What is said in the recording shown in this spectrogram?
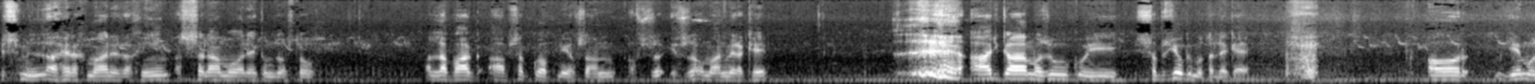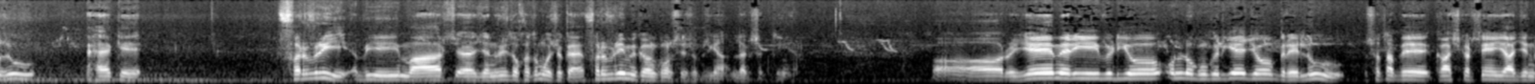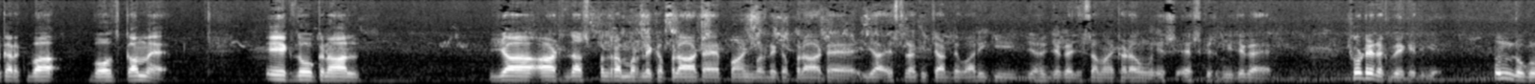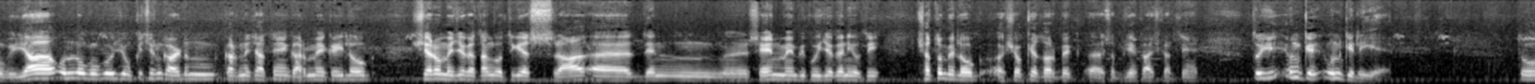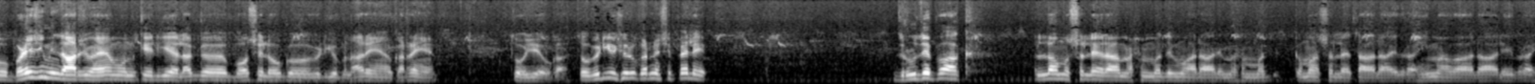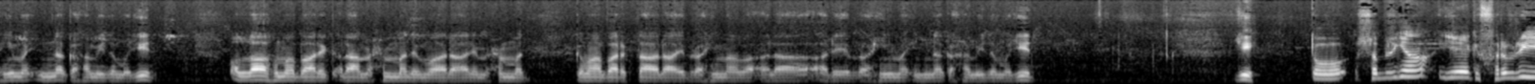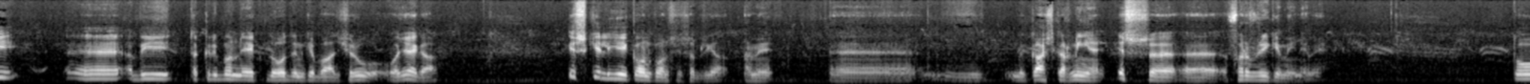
बिसमीम अल्लाम दोस्तों। अल्लाह पाक आप सबको अपनी अफसान अमान में रखे। आज का मौजू कोई सब्ज़ियों के मतलब है। और ये मौजू है कि फरवरी अभी मार्च, जनवरी तो ख़त्म हो चुका है। फरवरी में कौन कौन सी सब्ज़ियाँ लग सकती हैं? और ये मेरी वीडियो उन लोगों के लिए जो घरेलू सतह पे काश करते हैं या जिनका रकबा बहुत कम है, एक दो कनाल या आठ, दस, पंद्रह मरले का प्लाट है, पाँच मरले का प्लाट है, या इस तरह की चार दीवारी की जैसे जगह जिस मैं खड़ा हूँ, इस इस किस्म की जगह है, छोटे रकबे के लिए, उन लोगों की, या उन लोगों को जो किचन गार्डन करने चाहते हैं, घर में कई लोग, शहरों में जगह तंग होती है दिन सेन में भी कोई जगह नहीं होती छतों में लोग शौकिया तौर पे सब्ज़ियाँ काश करते हैं। तो ये उनके उनके लिए है। तो बड़े ज़मींदार जो हैं उनके लिए अलग, बहुत से लोग वीडियो बना रहे हैं और कर रहे हैं। तो ये होगा। तो वीडियो शुरू करने से पहले, दरूद पाक अल्लाह महमद वाल महमद कमा सल इब्राहीम वाल इब्राहीम इन्ना का हमीद मजीद। अल्लाहुम्मा बारिक अला महमद वाल महमद कमा बारक ताला इब्राहीम व अला अल इब्राहीम इन्ना का मजीद जी तो सब्ज़ियाँ ये कि फरवरी अभी तकरीबन एक दो दिन के बाद शुरू हो जाएगा इसके लिए कौन कौन सी सब्ज़ियाँ हमें काश्त करनी है इस फरवरी के महीने में तो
